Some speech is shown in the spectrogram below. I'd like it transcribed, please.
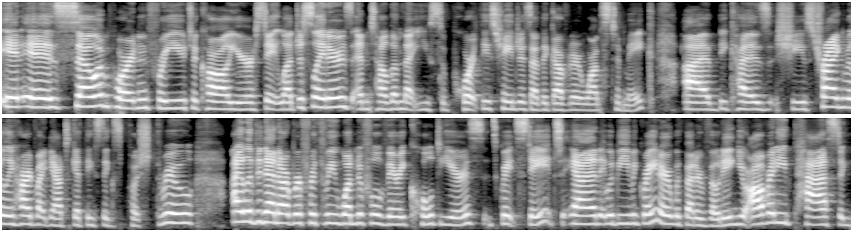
it is so important for you to call your state legislators and tell them that you support these changes that the governor wants to make uh, because she's trying really hard right now to get these things pushed through. I lived in Ann Arbor for three wonderful, very cold years. It's a great state, and it would be even greater with better voting. You already passed a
